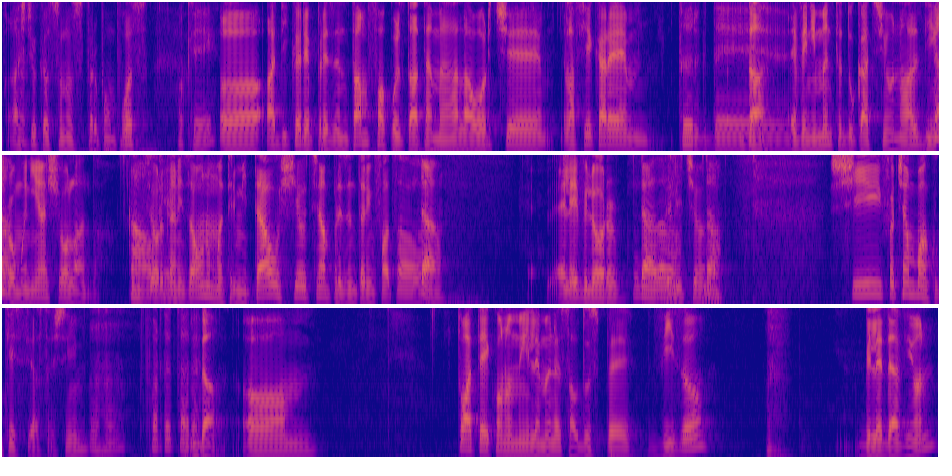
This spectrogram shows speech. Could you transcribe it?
Ah. A, știu că sună super pompos, Ok. uh, adică reprezentam facultatea mea la orice, la fiecare Târg de... da, eveniment educațional din Da. România și Olanda. Când Ah, se ok. organiza unul, mă trimiteau și eu țineam prezentări în fața Da, elevilor da, da. de da, liceu. da. Da. Și făceam bani cu chestia asta, știi? Uh-huh. Foarte tare. Da. Um, toate economiile mele s-au dus pe viză, bilet de avion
